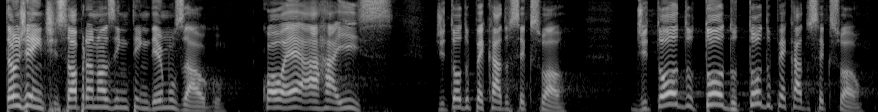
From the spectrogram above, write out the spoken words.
Então, gente, só para nós entendermos algo qual é a raiz de todo pecado sexual? De todo, todo, todo pecado sexual?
